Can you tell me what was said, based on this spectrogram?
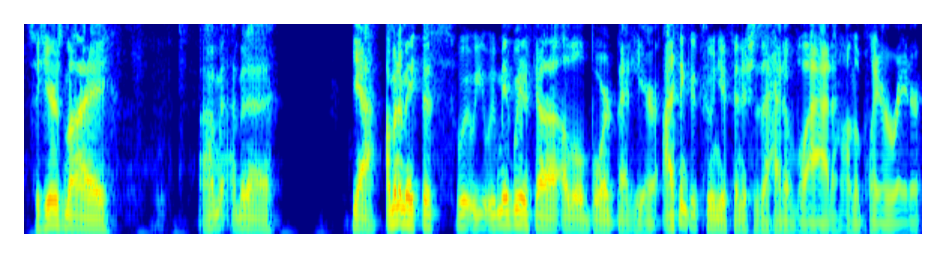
So here's my I'm I'm gonna yeah, I'm gonna make this. We, we maybe we make a, a, little board bet here. I think Acuna finishes ahead of Vlad on the player rater.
